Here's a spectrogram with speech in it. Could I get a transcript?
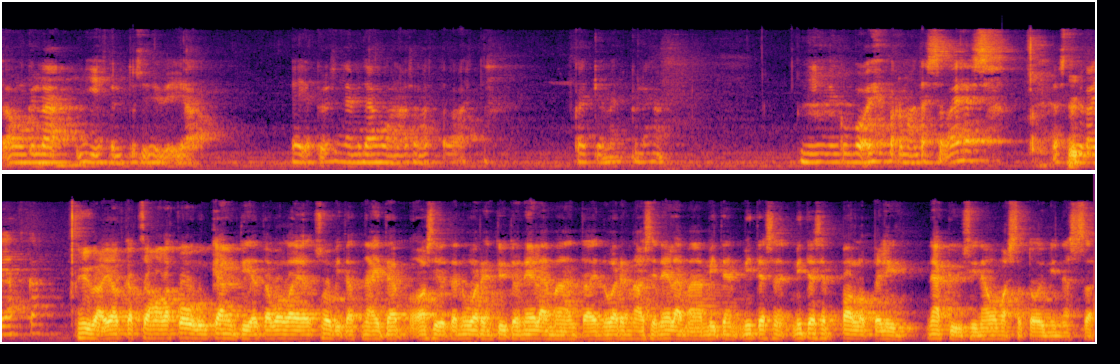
Tämä on kyllä viihtynyt tosi hyvin ja ei ole kyllä sinne mitään huonoa sanottavaa, että kaikki on mennyt kyllä ihan niin hyvin kuin voi varmaan tässä vaiheessa. Tästä Hy- hyvä jatkaa. Hyvä, jatkat samalla koulun käyntiä tavallaan ja sovitat näitä asioita nuoren tytön elämään tai nuoren naisen elämään. Miten, miten, se, miten se pallopeli näkyy siinä omassa toiminnassa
